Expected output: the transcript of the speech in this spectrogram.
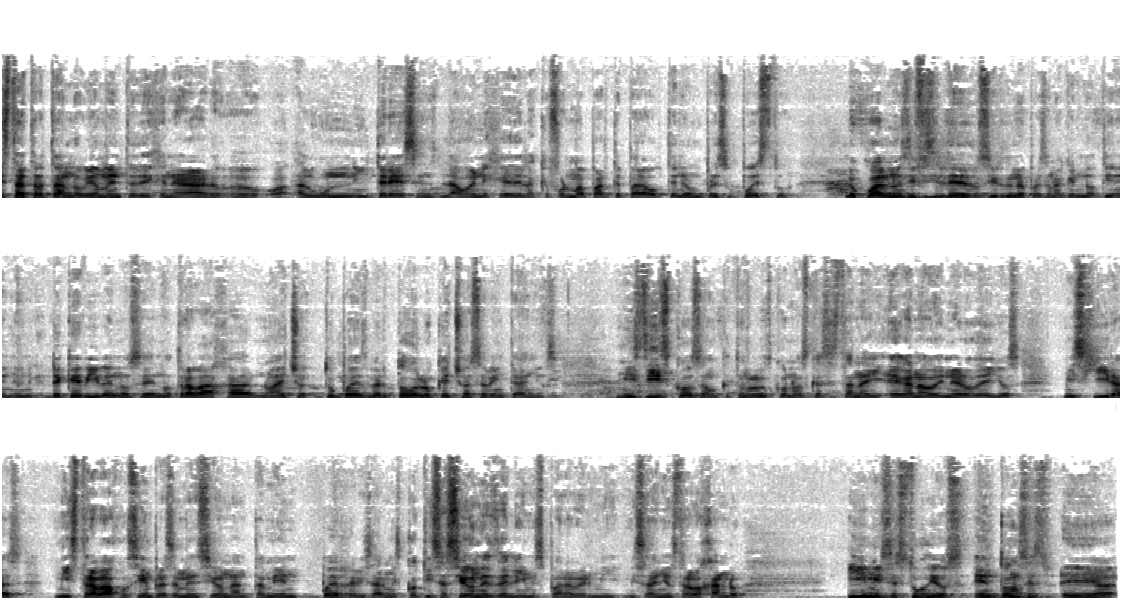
está tratando obviamente de generar eh, algún interés en la ONG de la que forma parte para obtener un presupuesto, lo cual no es difícil de deducir de una persona que no tiene ni un- de qué vive, no sé, no trabaja, no ha hecho, tú puedes ver todo lo que he hecho hace 20 años. Mis discos, aunque tú no los conozcas, están ahí, he ganado dinero de ellos, mis giras, mis trabajos siempre se mencionan también, puedes revisar mis cotizaciones del IMSS para ver mi- mis años trabajando y mis estudios. Entonces, eh,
